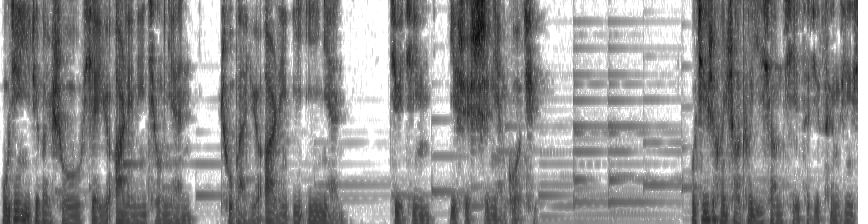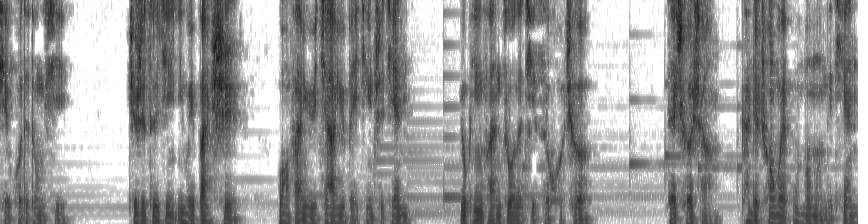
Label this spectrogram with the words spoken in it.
吴敬义》这本书写于二零零九年，出版于二零一一年，距今已是十年过去。我其实很少特意想起自己曾经写过的东西，只是最近因为办事，往返于家与北京之间，又频繁坐了几次火车，在车上看着窗外雾蒙蒙的天，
